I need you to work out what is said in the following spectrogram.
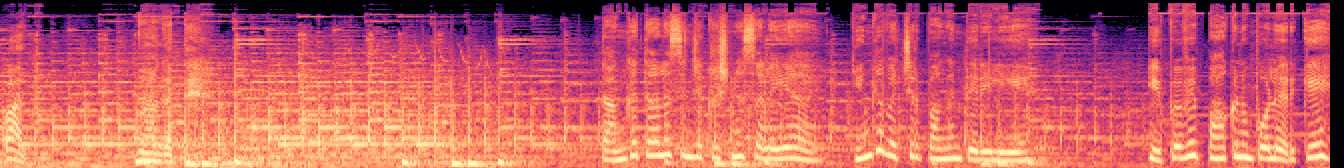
வாங்க. வாங்க. தங்கத்தால செஞ்ச கிருஷ்ண சிலைய எங்க வச்சிருப்பாங்கன்னு தெரியலையே. இப்பவே பார்க்கணும் போல இருக்கே.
